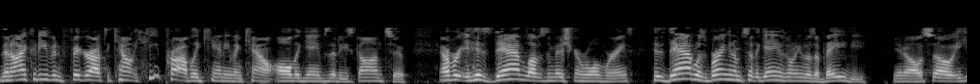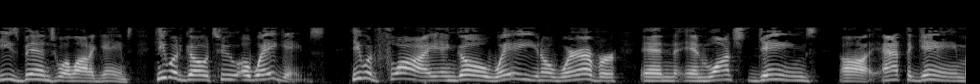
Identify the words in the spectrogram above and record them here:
than I could even figure out to count. He probably can't even count all the games that he's gone to. Every, his dad loves the Michigan Wolverines. His dad was bringing him to the games when he was a baby. You know, so he's been to a lot of games. He would go to away games. He would fly and go away, you know, wherever and, and watch games uh, at the game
